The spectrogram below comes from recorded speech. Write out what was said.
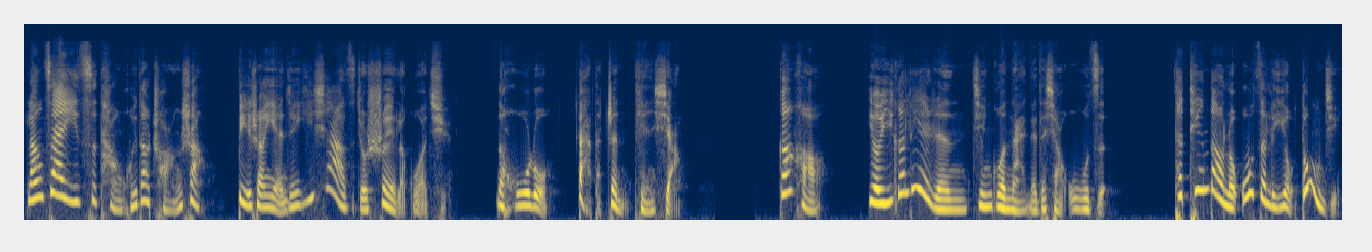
狼再一次躺回到床上，闭上眼睛，一下子就睡了过去。那呼噜打得震天响。刚好有一个猎人经过奶奶的小屋子，他听到了屋子里有动静，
